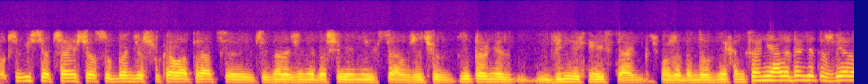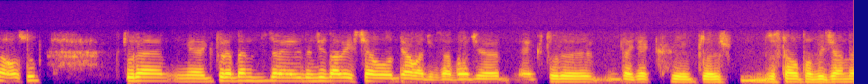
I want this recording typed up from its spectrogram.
oczywiście część osób będzie szukała pracy czy znalezienia dla siebie miejsca w życiu zupełnie w innych miejscach, być może będą zniechęceni, ale będzie też wiele osób, które, e, które będzie, będzie dalej chciało działać w zawodzie, który, tak jak to już zostało powiedziane,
